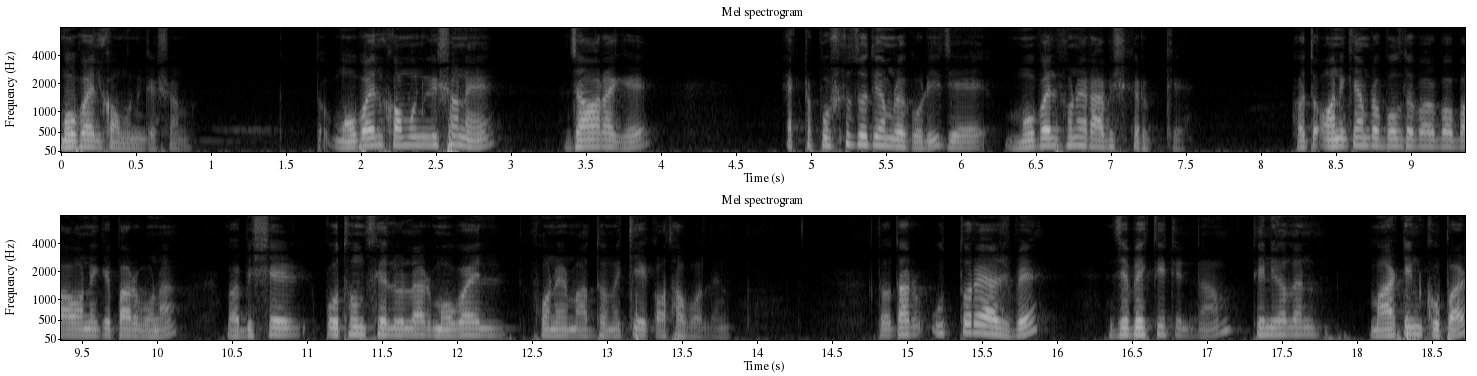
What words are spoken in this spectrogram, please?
মোবাইল কমিউনিকেশন। তো মোবাইল কমিউনিকেশনে যাওয়ার আগে একটা প্রশ্ন যদি আমরা করি যে মোবাইল ফোনের আবিষ্কারককে হয়তো অনেকে আমরা বলতে পারব বা অনেকে পারব না। বা বিশ্বের প্রথম সেলুলার মোবাইল ফোনের মাধ্যমে কে কথা বলেন? তো তার উত্তরে আসবে যে ব্যক্তিটির নাম, তিনি হলেন মার্টিন কুপার।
